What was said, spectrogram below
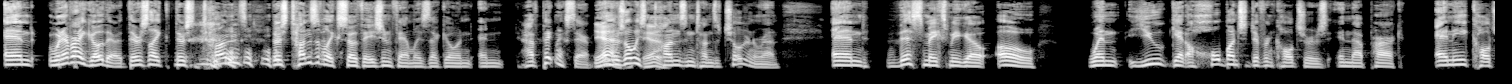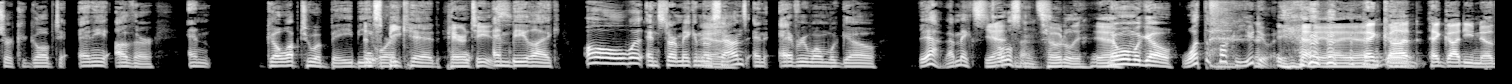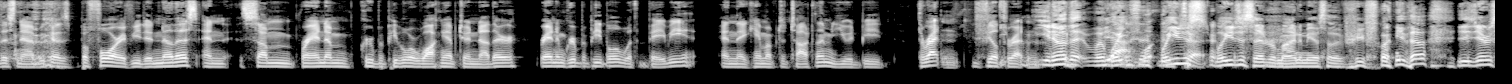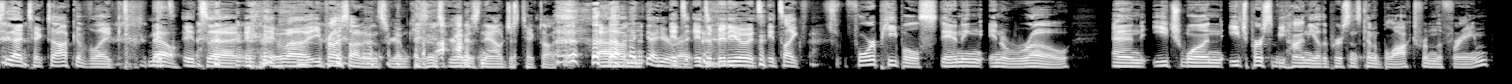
And whenever I go there, there's like there's tons there's tons of like South Asian families that go and, and have picnics there. Yeah, and there's always yeah. tons and tons of children around. And this makes me go, oh, when you get a whole bunch of different cultures in that park, any culture could go up to any other and go up to a baby And or a kid Parentese. and be like, oh, what? and start making those Yeah. sounds, and everyone would go, yeah, that makes yeah, total sense. Totally. Yeah. No one would go, "What the fuck are you doing?" yeah, yeah, yeah. Thank yeah. God, thank God you know this now because before, if you didn't know this, and some random group of people were walking up to another random group of people with a baby, and they came up to talk to them, you would be threatened. You'd feel threatened. You know that what, Yeah. what, what you just what you just said reminded me of something pretty funny though. Did you ever see that TikTok of like No. It's, it's uh well you probably saw it on Instagram because Instagram is now just TikTok. Um, Yeah, you're it's right. it's a video. It's it's like four people standing in a row, and each one each person behind the other person is kind of blocked from the frame.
